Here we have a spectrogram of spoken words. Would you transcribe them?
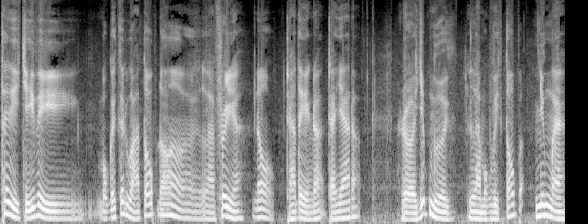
Thế thì chỉ vì một cái kết quả tốt đó là free hả? No, trả tiền đó, trả giá đó rồi giúp người là một việc tốt nhưng mà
